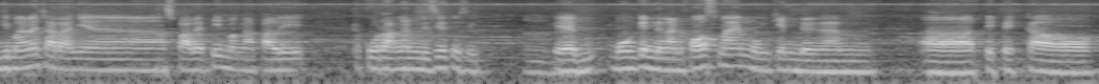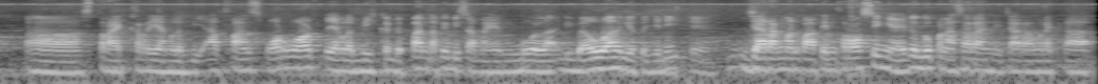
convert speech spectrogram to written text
gimana caranya Spalletti mengakali kekurangan di situ sih? Ya gu- mungkin dengan false nine mungkin dengan eh, tipikal eh, striker yang lebih advance forward yang lebih ke depan tapi bisa main bola di bawah gitu. Jadi jarang manfaatin crossing ya. Itu gue penasaran sih cara mereka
